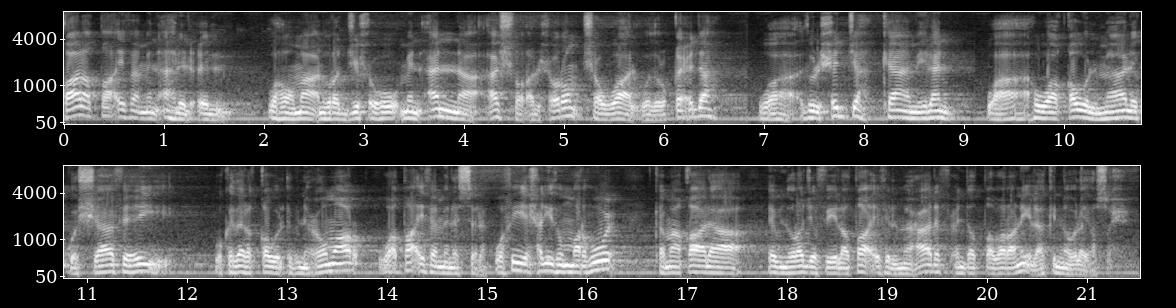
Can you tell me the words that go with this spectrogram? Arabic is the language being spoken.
قال طائفة من أهل العلم وهو ما نرجحه من أن أشهر الحرم شوال وذو القعدة وذو الحجة كاملا وهو قول مالك والشافعي وكذلك قول ابن عمر وطائفة من السلف. وفيه حديث مرفوع كما قال ابن رجب في لطائف المعارف عند الطبراني لكنه لا يصح.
